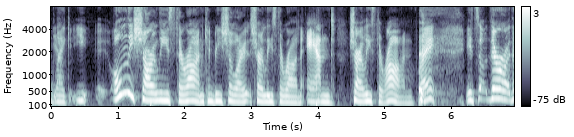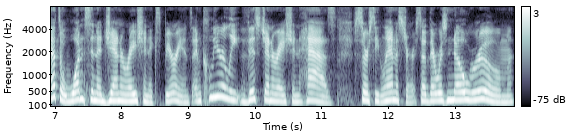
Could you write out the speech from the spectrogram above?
Like y only Charlize Theron can be Char- Charlize Theron and Charlize Theron, right? it's there are that's a once in a generation experience and clearly this generation has Cersei Lannister. So there was no room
